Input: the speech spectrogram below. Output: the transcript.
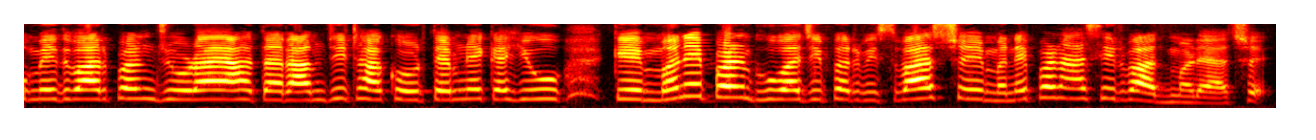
ઉમેદવાર પણ જોડાયા હતા. રામજી ઠાકોર, તેમણે કહ્યું કે મને પણ ભુવાજી પર વિશ્વાસ છે, મને પણ આશીર્વાદ મળ્યા છે.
